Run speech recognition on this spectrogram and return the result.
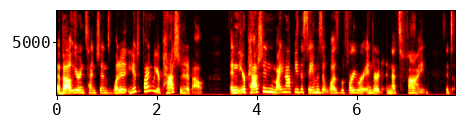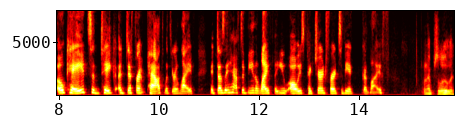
about your intentions. What it, you have to find what you're passionate about, and your passion might not be the same as it was before you were injured, and that's fine. It's okay to take a different path with your life. It doesn't have to be the life that you always pictured for it to be a good life. Absolutely.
